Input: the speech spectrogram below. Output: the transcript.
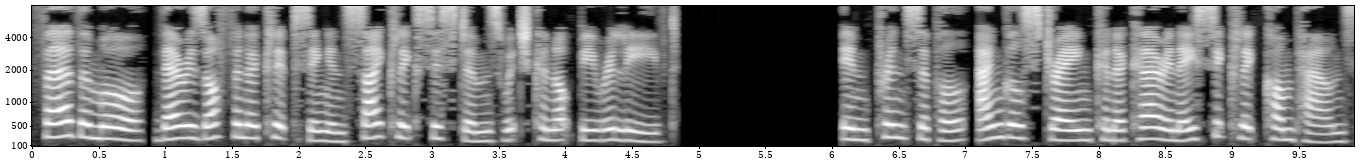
Furthermore, there is often eclipsing in cyclic systems which cannot be relieved. In principle, angle strain can occur in acyclic compounds,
